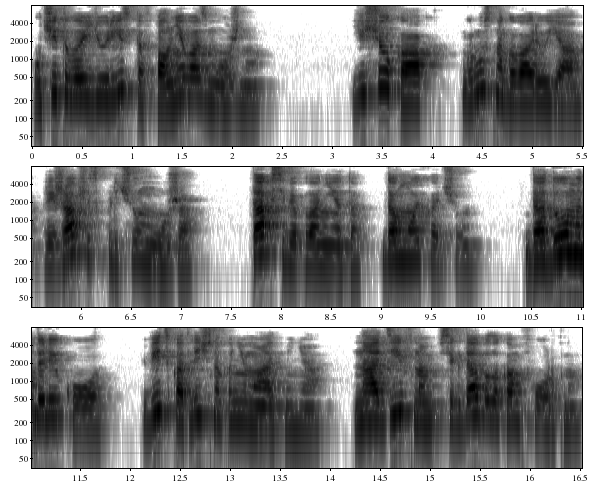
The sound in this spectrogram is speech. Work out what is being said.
Учитывая юриста, вполне возможно. Еще как. грустно говорю я, прижавшись к плечу мужа. Так себе планета, домой хочу. До дома далеко. Витька отлично понимает меня. На Адив нам всегда было комфортно.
